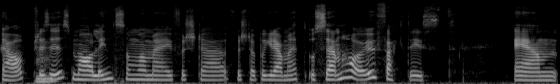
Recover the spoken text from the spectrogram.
ja, precis. Malin som var med i första, första programmet. Och sen har jag ju faktiskt en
